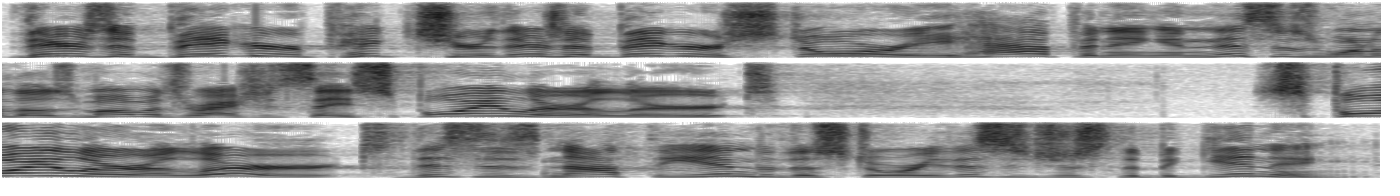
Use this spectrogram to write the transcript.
There's a bigger picture, there's a bigger story happening, and this is one of those moments where I should say, spoiler alert. Spoiler alert, this is not the end of the story, this is just the beginning.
